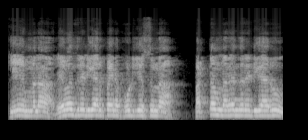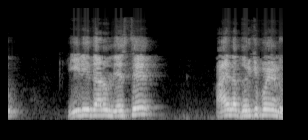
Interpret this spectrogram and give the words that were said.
కే మన రేవంత్ రెడ్డి గారి పైన పోటీ చేస్తున్న పట్నం నరేందర్ రెడ్డి గారు ఈడీ దాడులు చేస్తే ఆయన దొరికిపోయాడు.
